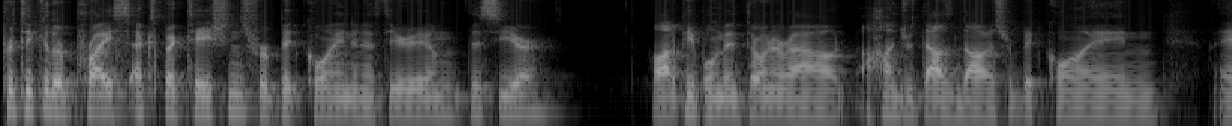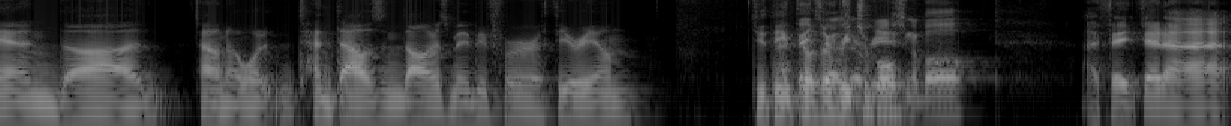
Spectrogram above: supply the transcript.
particular price expectations for Bitcoin and Ethereum this year? A lot of people have been throwing around $100,000 for Bitcoin and uh, I don't know, what, $10,000 maybe for Ethereum. Do you think, think those, those, are reachable? Are reasonable. I think that uh,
